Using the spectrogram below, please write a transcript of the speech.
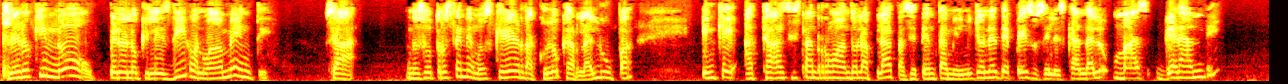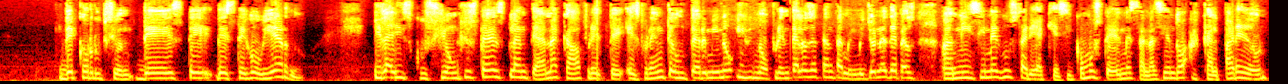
Claro que no, pero lo que les digo nuevamente, o sea, nosotros tenemos que de verdad colocar la lupa en que acá se están robando la plata, 70 mil millones de pesos, el escándalo más grande de corrupción de este, de este gobierno. Y la discusión que ustedes plantean acá frente, es frente a un término y no frente a los 70 mil millones de pesos. A mí sí me gustaría que así como ustedes me están haciendo acá el paredón,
